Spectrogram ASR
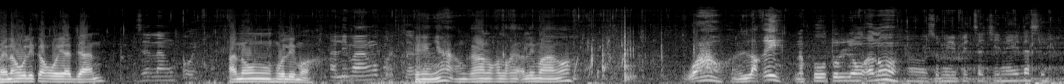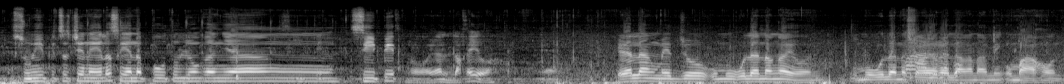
May nahuli ka kuya dyan? Isa lang po. Anong huli mo? Alimango po. Tingnan niya, ang gaano kalaki ang alimango. Wow, ang laki. Naputol yung ano. Oh, sumipit sa chinelas eh. Sumipit sa tsinelas kaya naputol yung kanyang sipit. No, ayan, laki oh. Ayan. Kaya lang medyo umuulan na ngayon. Umuulan na siya kaya kailangan naming umahon.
